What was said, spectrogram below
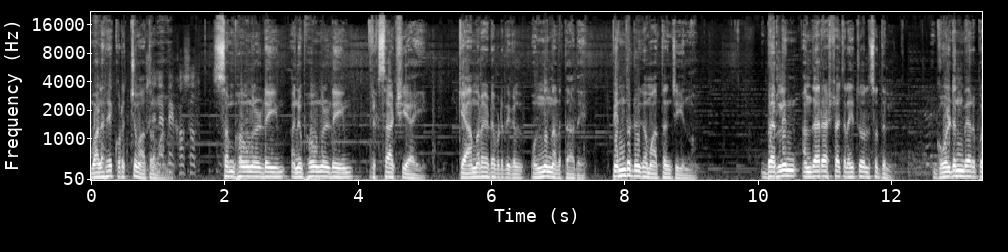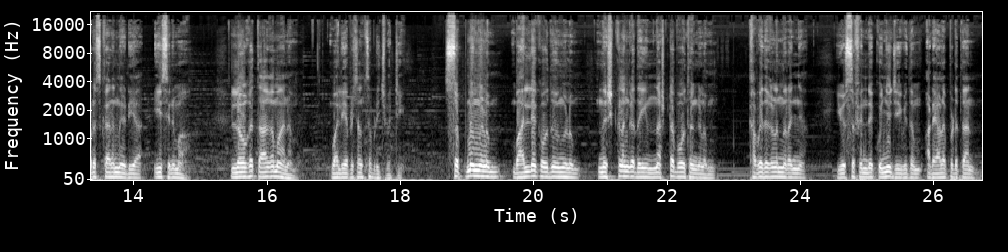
വളരെ കുറച്ചു മാത്രമാണ്. സംഭവങ്ങളുടെയും അനുഭവങ്ങളുടെയും ദൃക്സാക്ഷിയായി ക്യാമറ ഇടപെടലുകൾ ഒന്നും നടത്താതെ പിന്തുടരുക മാത്രം ചെയ്യുന്നു. ബെർലിൻ അന്താരാഷ്ട്ര ചലച്ചിത്രോത്സവത്തിൽ ഗോൾഡൻ ബെയർ പുരസ്കാരം നേടിയ ഈ സിനിമ ലോകത്താകമാനം വലിയ പ്രശംസ പിടിച്ചുപറ്റി. സ്വപ്നങ്ങളും ബാല്യകൗതുകങ്ങളും നിഷ്കളങ്കതയും നഷ്ടബോധങ്ങളും കവിതകളും നിറഞ്ഞ യൂസഫിന്റെ കുഞ്ഞു ജീവിതം അടയാളപ്പെടുത്താൻ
